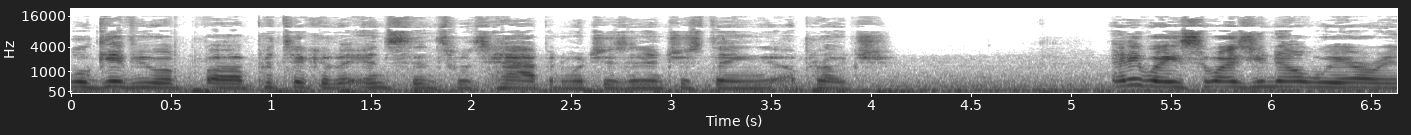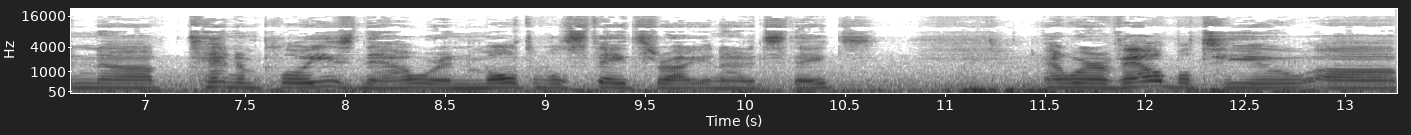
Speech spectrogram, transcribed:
We'll give you a, a particular instance what's happened, which is an interesting approach. Anyway, so as you know, we are in uh, 10 employees now. We're in multiple states throughout the United States. And we're available to you uh,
